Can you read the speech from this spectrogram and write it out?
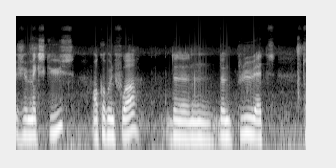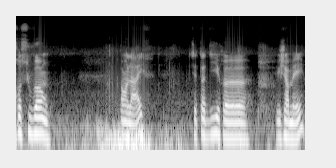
je m'excuse encore une fois de, ne plus être trop souvent en live, c'est-à-dire jamais.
